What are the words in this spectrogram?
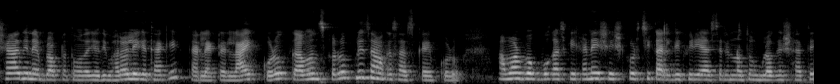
সারাদিনের ব্লগটা তোমাদের যদি ভালো লেগে থাকে, তাহলে একটা লাইক করো কমেন্টস করো প্লিজ আমাকে সাবস্ক্রাইব করো। আমার বক বক আজকে এখানেই শেষ করছি, কালকে ফিরে আসছে একটা নতুন ব্লগের সাথে।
